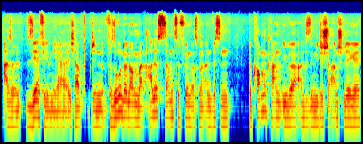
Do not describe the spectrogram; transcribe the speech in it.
Also sehr viel mehr. Ich habe den Versuch unternommen, mal alles zusammenzuführen, was man an Wissen bekommen kann über antisemitische Anschläge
